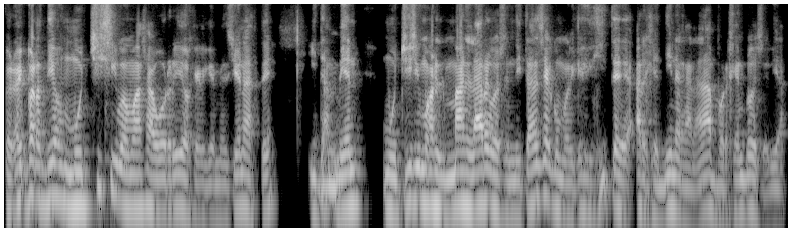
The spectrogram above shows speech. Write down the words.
pero hay partidos muchísimo más aburridos que el que mencionaste y también muchísimo más largos en distancia, como el que dijiste Argentina-Canadá, por ejemplo, que sería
